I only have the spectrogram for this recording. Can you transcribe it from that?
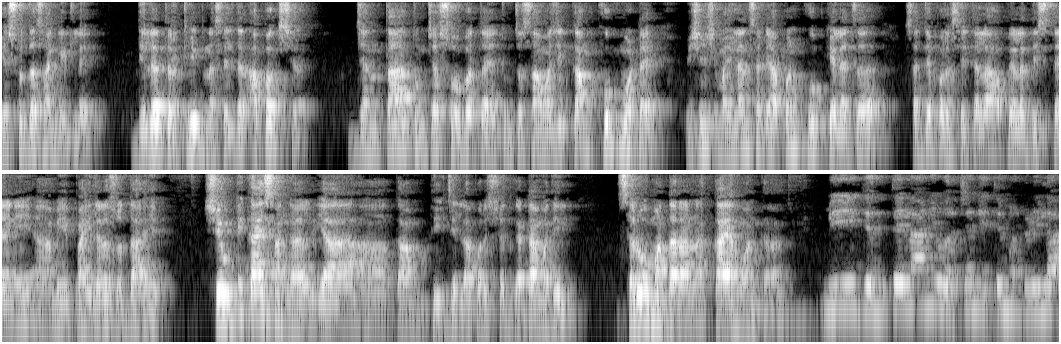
हे सुद्धा सांगितलंय. दिलं तर ठीक नसेल तर अपक्ष. जनता तुमच्यासोबत आहे तुमचं सामाजिक काम खूप मोठं आहे. विशेष महिलांसाठी आपण खूप केल्याचं सध्या परिस्थितीला आपल्याला दिसतंय आणि आम्ही पाहिलेलं सुद्धा आहे. शेवटी काय सांगाल या कामती जिल्हा परिषद गटामधील सर्व मतदारांना काय आव्हान कराल तुम्ही? मी जनतेला आणि वरच्या नेते मंडळीला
